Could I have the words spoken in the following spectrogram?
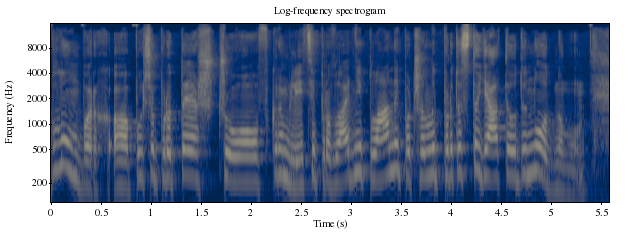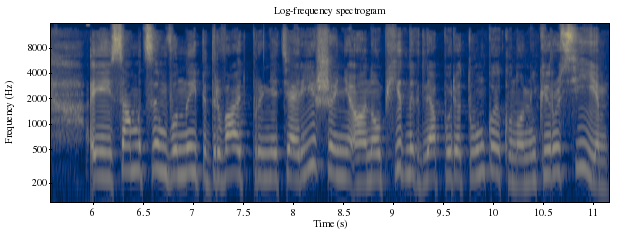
Bloomberg пише про те, що в Кремлі ці провладні плани почали протистояти один одному, і саме цим вони підривають прийняття рішень необхідних для порятунку економіки Росії.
